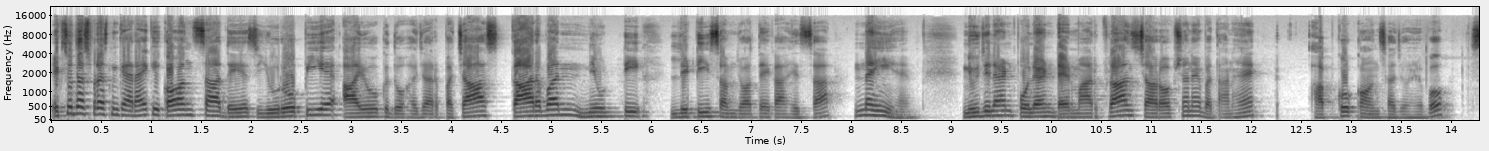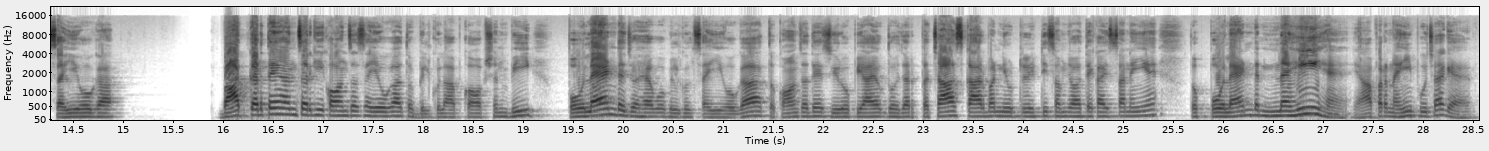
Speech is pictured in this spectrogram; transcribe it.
110 प्रश्न कह रहा है कि कौन सा देश यूरोपीय आयोग 2050 कार्बन न्यूट्रिलिटी समझौते का हिस्सा नहीं है? New Zealand, Poland, Denmark, France, चार ऑप्शन है, बताना है आपको कौन सा जो है वो सही होगा। बात करते हैं आंसर की, कौन सा सही होगा तो बिल्कुल आपका ऑप्शन बी पोलैंड जो है वो बिल्कुल सही होगा। तो कौन सा देश, यूरोपीय आयोग 2050 कार्बन न्यूट्रलिटी समझौते का हिस्सा नहीं है तो पोलैंड नहीं है, यहाँ पर नहीं पूछा गया है।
